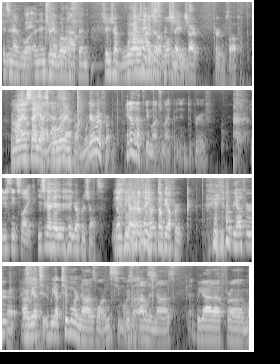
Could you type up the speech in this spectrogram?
it's inevitable. Mate, An it's injury will happen. Shane Sharpe will Hot take have is his just will Shaedon opportunities. Sharpe prove himself. And we're gonna say I'll yes. say We're rooting Yeah. for him. We're gonna root for him. He doesn't have to do much, in my opinion, to prove. He just needs to like You just gotta hit, hit your open shots. Don't be out. Literally. Don't, don't be out for. don't be out for Rook. All right, we got two, we got two more Nas ones. Two more These are Nas. the final new Nas. Okay. We got uh, from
